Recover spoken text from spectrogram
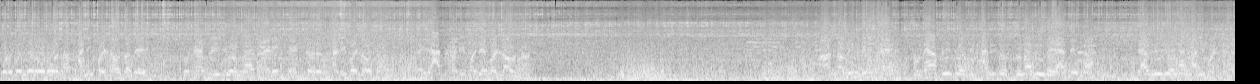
पोरबंदर रोडवरनं खाली पडला होता ते. जुन्या ब्रिजवरनं डायरेक्ट टँकर खाली पडला होता. याच खाडीमध्ये पडला होता. हा नवीन ब्रिज आहे. जुन्या ब्रिजवरती खाली जो जुना ब्रिज आहे या साईडला त्या ब्रिजवरनं खाली पडलेला.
